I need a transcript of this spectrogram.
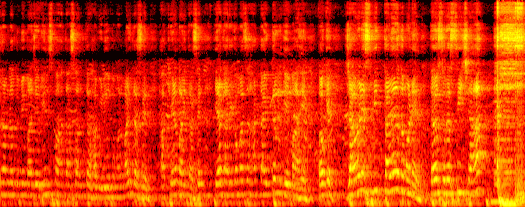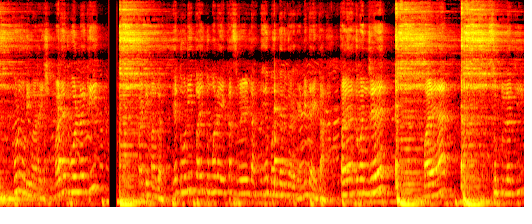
इंस्टाग्रामला तुम्ही माझे रील्स पाहत असाल तर हा व्हिडिओ तुम्हाला माहीत असेल हा खेळ माहीत असेल. या कार्यक्रमाचा हा टायटल गेम आहे. ओके ज्यावेळेस मी तळ्यात म्हणेल त्यावेळेस रस्सीच्या पुढे उडी मारायची. मळ्यात बोललं की पाठीमागं. हे दोन्ही पाय तुम्हाला एकाच वेळेत टाकणं हे बंधनकारक आहे नीट ऐका. तळ्यात म्हणजे मळ्यात चुकलं की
